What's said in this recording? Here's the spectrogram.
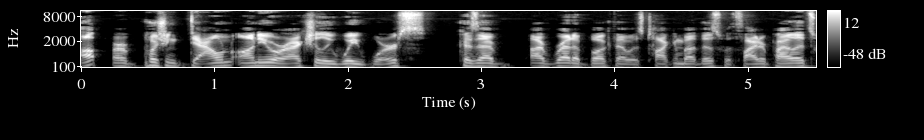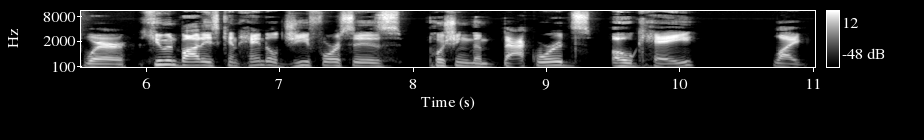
up or pushing down on you are actually way worse. Because I I read a book that was talking about this with fighter pilots, where human bodies can handle G forces pushing them backwards okay, like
